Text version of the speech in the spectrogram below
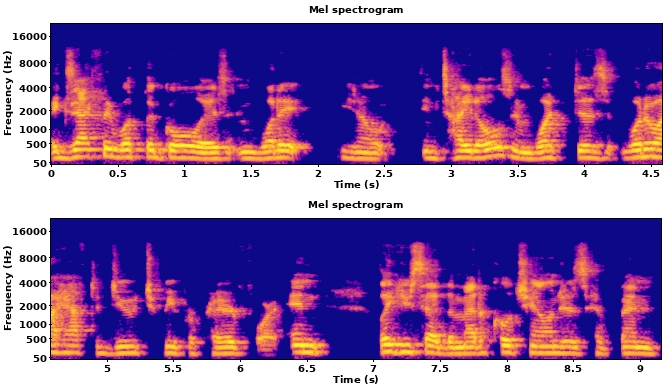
exactly what the goal is and what it you know entitles and what does what do i have to do to be prepared for it? And like you said the medical challenges have been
